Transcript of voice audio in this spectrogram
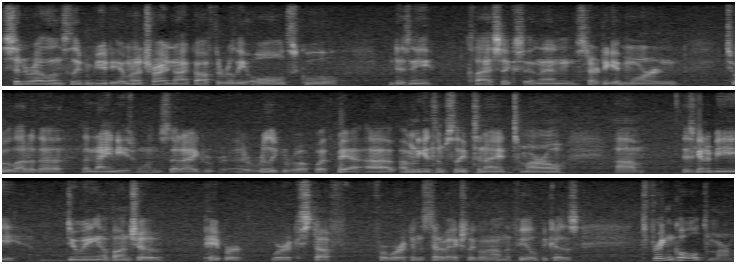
Cinderella and Sleeping Beauty. I'm going to try and knock off the really old school Disney classics and then start to get more in to a lot of the, the 90s ones that I, I really grew up with. But yeah, uh, I'm going to get some sleep tonight. Tomorrow um, is going to be doing a bunch of paperwork stuff for work instead of actually going out in the field because it's freaking cold tomorrow.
